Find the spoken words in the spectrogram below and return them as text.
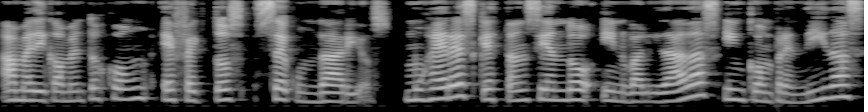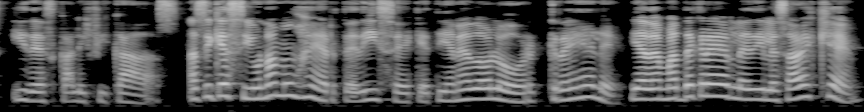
a medicamentos con efectos secundarios, mujeres que están siendo invalidadas, incomprendidas y descalificadas. Así que si una mujer te dice que tiene dolor, créele. Y además de creerle, dile, ¿sabes qué?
